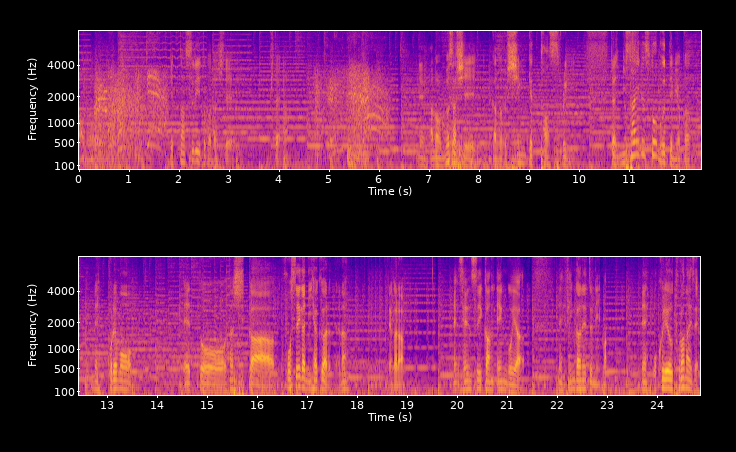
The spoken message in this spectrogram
あの、ゲッター3とか出しておきたいな。あの、武蔵が乗る新ゲッター3。じゃあ、ミサイルストーム撃ってみようか。ね、これも、えっと、確か、補正が200あるんだよな。だから、ね、潜水艦援護や、ね、フィンガーネットに、ま、ね、遅れを取らないぜ。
